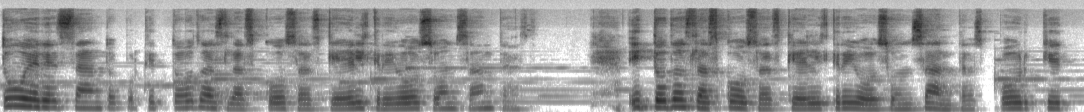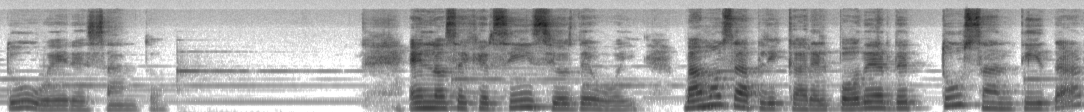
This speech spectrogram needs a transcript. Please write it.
Tú eres santo porque todas las cosas que Él creó son santas. Y todas las cosas que Él creó son santas porque tú eres santo. En los ejercicios de hoy vamos a aplicar el poder de tu santidad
